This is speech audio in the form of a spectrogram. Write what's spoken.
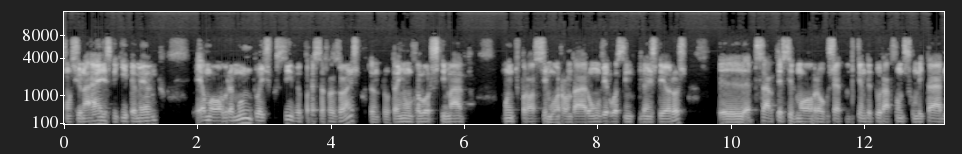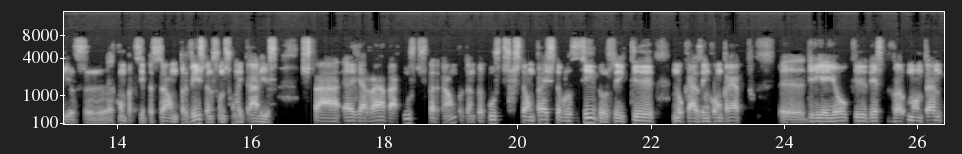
funcionais, de equipamento, é uma obra muito expressiva por essas razões, portanto tem um valor estimado muito próximo a rondar 1,5 milhões de euros, eh, apesar de ter sido uma obra objeto de candidatura a fundos comunitários, eh, a comparticipação prevista nos fundos comunitários está agarrada a custos padrão, portanto a custos que estão pré-estabelecidos e que, no caso em concreto, eh, diria eu que deste montante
